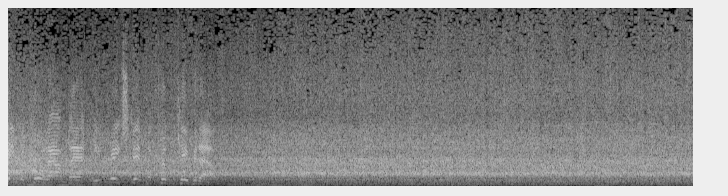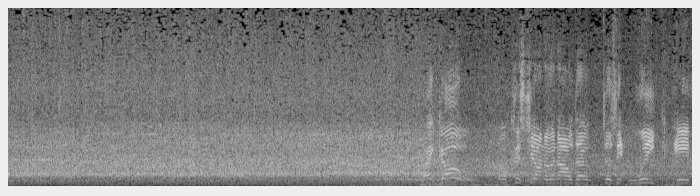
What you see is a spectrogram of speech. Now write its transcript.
Keeper caught out there. He reached it but couldn't keep it out. Great goal. Well, Cristiano Ronaldo does it week in,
